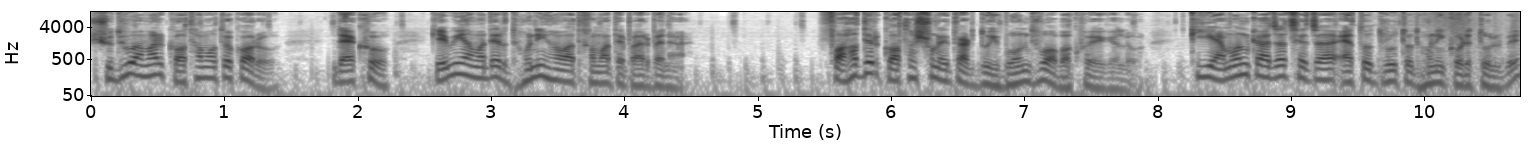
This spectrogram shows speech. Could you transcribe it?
শুধু আমার কথা মতো করো। দেখো, কেউই আমাদের ধনী হওয়া থামাতে পারবে না। ফাহাদের কথা শুনে তার দুই বন্ধু অবাক হয়ে গেল। কি এমন কাজ আছে যা এত দ্রুত ধনী করে তুলবে?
